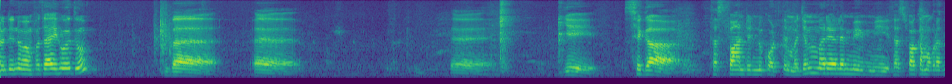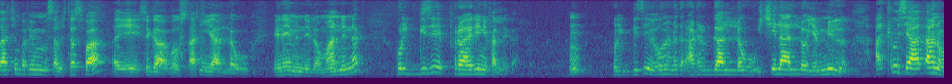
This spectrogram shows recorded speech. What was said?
ምንድነው መንፈሳዊ ህይወቱ የስጋ ተስፋ እንድንቆርጥም መጀመሪያ ተስፋ ከመቁረጣችን በፊት መሰለች ተስፋ ይሄ ስጋ በውስጣችን ያለው እኔ የምንለው ማንነት ሁልጊዜ pride ን ይፈልጋል። ሁልጊዜ የሆነ ነገር አደርጋለሁ እችላለሁ የሚል ነው። አቅም ሲያጣ ነው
